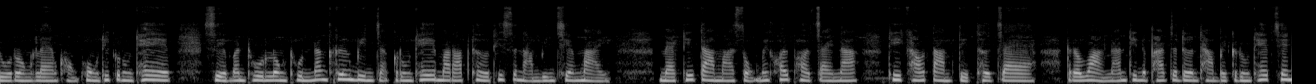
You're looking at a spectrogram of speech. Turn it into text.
ดูโรงแรมของพงที่กรุงเทพ เสียบรรทุนลงทุนนั่งเครื่องบินจากกรุงเทพมารับเธอที่สนามบินเชียงใหม่ แม็กที่ตามมาส่งไม่ค่อยพอใจนัก ที่เขาตามติดเธอแจ ระหว่างนั้นธินพัฒจะเดินทางไปกรุงเทพเช่น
